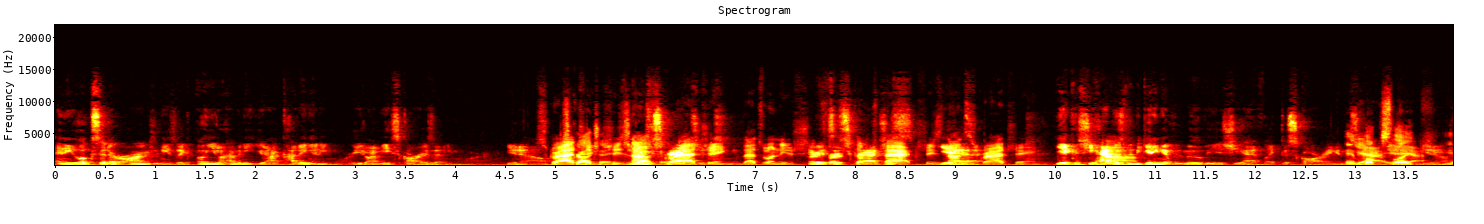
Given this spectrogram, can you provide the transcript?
And he looks at her arms and he's like, Oh, you don't have any, you're not cutting anymore. You don't have any scars anymore, you know? Scratching. Scratching. She's not scratches. scratching. That's when you, she Or is it first comes back. She's Yeah. not scratching. Yeah, because she had those at the Um, beginning of the movie. She had like the scarring and it the Yeah, looks yeah, like yeah. yeah. You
